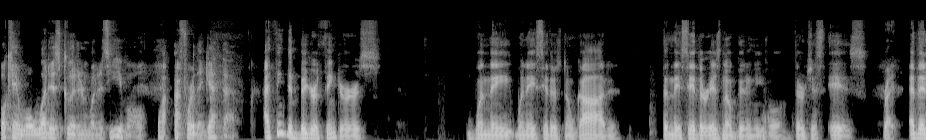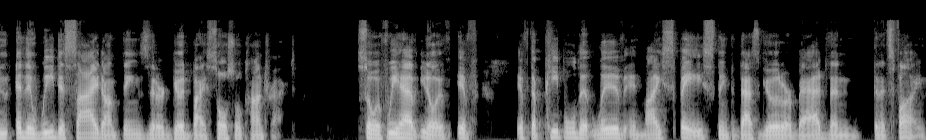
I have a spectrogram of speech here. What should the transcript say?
Okay, well, what is good and what is evil well, I, before they get that. I think the bigger thinkers, when they when they say there's no God, then they say there is no good and evil. There just is. Right. And then and then we decide on things that are good by social contract. So if we have, you know, if if if the people that live in my space think that that's good or bad, then then it's fine.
